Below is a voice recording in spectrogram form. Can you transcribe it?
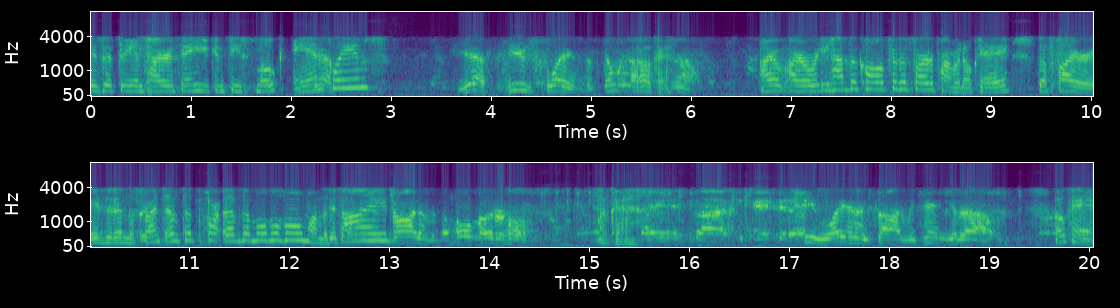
Is it the entire thing? You can see smoke and Yes. flames? Yes, huge flames. It's going up Okay. now. I, I already have the call up for the fire department, okay? The fire, is it in the front of the par- of the mobile home, on the It's on side? the side of it, the whole motor home. Okay. She's laying inside. We can't get her out. Okay.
